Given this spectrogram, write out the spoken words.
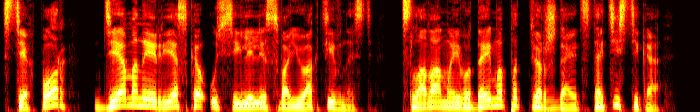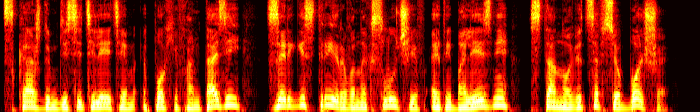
С тех пор демоны резко усилили свою активность. Слова моего дейма подтверждает статистика. С каждым десятилетием эпохи фантазий зарегистрированных случаев этой болезни становится все больше –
